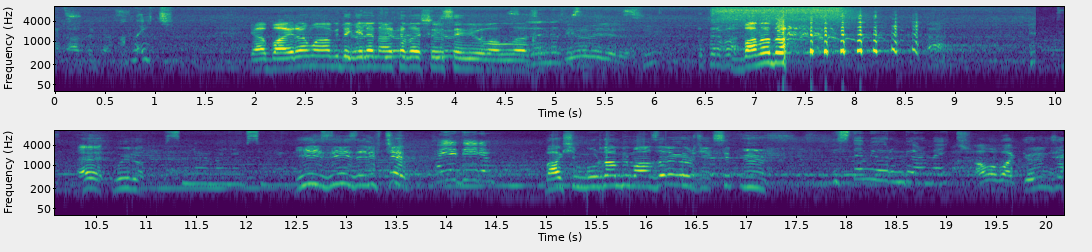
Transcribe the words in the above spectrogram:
Hadi al biraz. Abla iç. Ya Bayram abi de gelen arkadaşları seviyor vallahi. Kilo veriyoruz. Bu tarafa. Bana da. evet buyurun. Bismillahirrahmanirrahim. Bismillahirrahmanirrahim. İyiyiz iyiyiz Elif'ciğim. Hayır değilim. Bak şimdi buradan bir manzara göreceksin. Üf. İstemiyorum görmek. Ama bak görünce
